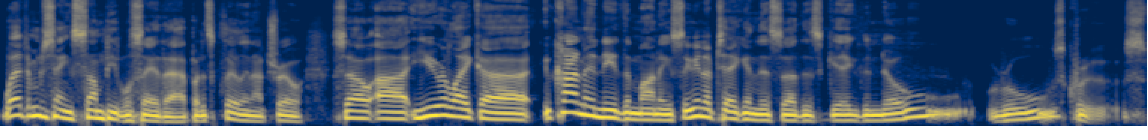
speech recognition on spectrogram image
Well, I'm just saying some people say that, but it's clearly not true. So uh, you're like, uh, you kind of need the money, so you end up taking this uh, this gig, the No Rules Cruise.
